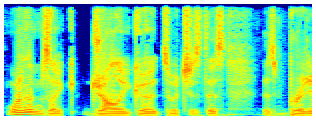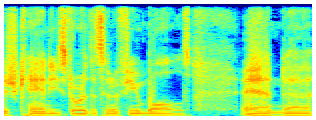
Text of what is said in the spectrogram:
one of them is like Jolly Goods, which is this this British candy store that's in a few malls, and uh,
